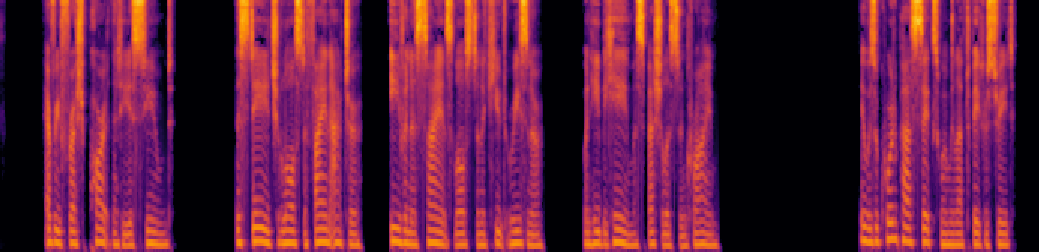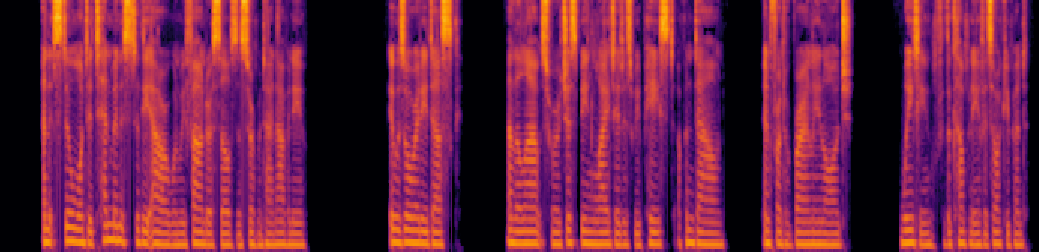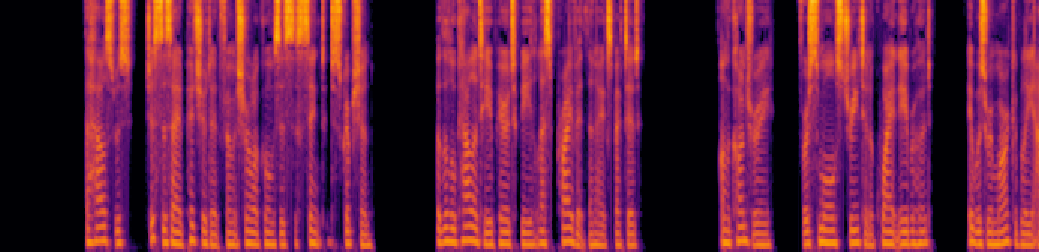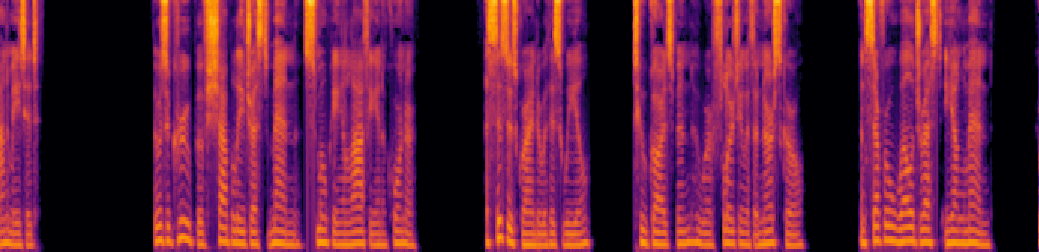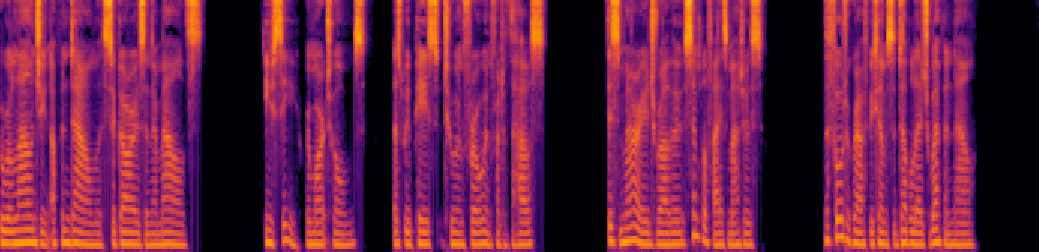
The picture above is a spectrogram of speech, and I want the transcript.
every fresh part that he assumed. The stage lost a fine actor, even as science lost an acute reasoner, when he became a specialist in crime. It was a quarter past six when we left Baker Street, and it still wanted ten minutes to the hour when we found ourselves in Serpentine Avenue. It was already dusk, and the lamps were just being lighted as we paced up and down in front of Briony Lodge waiting for the company of its occupant. The house was just as I had pictured it from Sherlock Holmes's succinct description, but the locality appeared to be less private than I expected. On the contrary, for a small street in a quiet neighborhood, it was remarkably animated. There was a group of shabbily dressed men smoking and laughing in a corner, a scissors grinder with his wheel, two guardsmen who were flirting with a nurse girl, and several well dressed young men who were lounging up and down with cigars in their mouths. You see, remarked Holmes, as we paced to and fro in front of the house, this marriage rather simplifies matters. The photograph becomes a double edged weapon now.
